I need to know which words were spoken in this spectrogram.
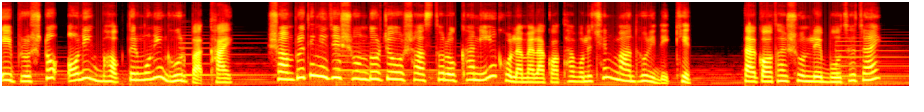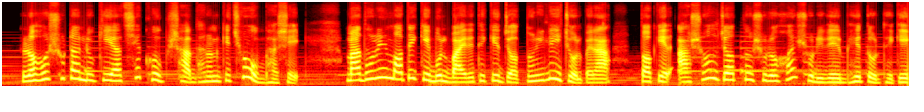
এই প্রশ্ন অনেক ভক্তের মনে ঘুরপাক খায়। সম্প্রতি নিজের সৌন্দর্য ও স্বাস্থ্য রক্ষা নিয়ে খোলামেলা কথা বলেছেন মাধুরী দীক্ষিত। তার কথা শুনলে বোঝা যায় রহস্যটা লুকিয়ে আছে খুব সাধারণ কিছু অভ্যাসে। মাধুরীর মতে কেবল বাইরে থেকে যত্ন নিলেই চলবে না। ত্বকের আসল যত্ন শুরু হয় শরীরের ভেতর থেকে।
